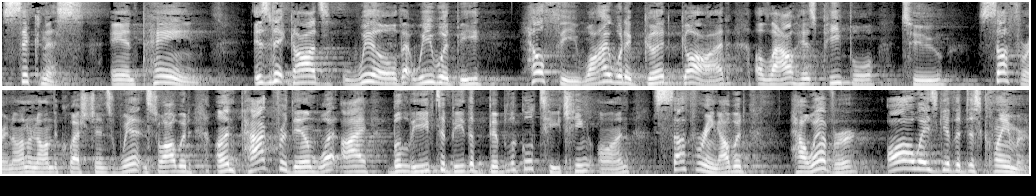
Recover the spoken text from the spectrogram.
sickness and pain? Isn't it God's will that we would be healthy? Why would a good God allow his people to suffer. And on and on the questions went. And so I would unpack for them what I believe to be the biblical teaching on suffering. I would, however, always give the disclaimer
